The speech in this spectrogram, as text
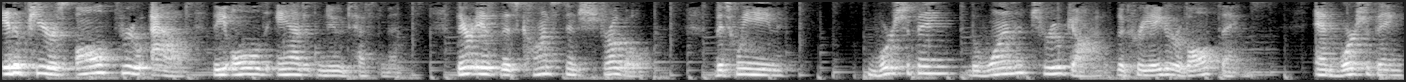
It appears all throughout the Old and New Testaments. There is this constant struggle between worshiping the one true God, the creator of all things, and worshiping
